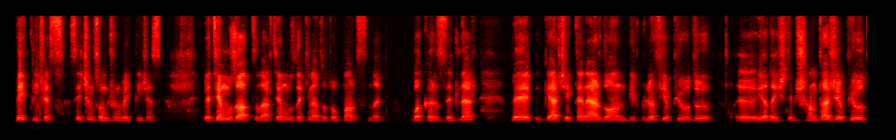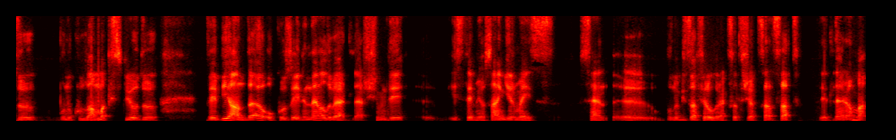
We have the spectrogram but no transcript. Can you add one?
Bekleyeceğiz. Seçim sonucunu bekleyeceğiz. Ve Temmuz'a attılar. Temmuz'daki NATO toplantısında bakarız dediler. Ve gerçekten Erdoğan bir blöf yapıyordu e, ya da işte bir şantaj yapıyordu. Bunu kullanmak istiyordu. Ve bir anda o kozu elinden alıverdiler. Şimdi istemiyorsan girmeyiz. Sen e, bunu bir zafer olarak satacaksan sat dediler ama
